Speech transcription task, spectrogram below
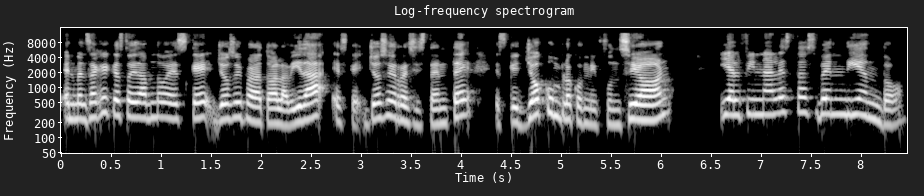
el mensaje que estoy dando es que yo soy para toda la vida, es que yo soy resistente, es que yo cumplo con mi función y al final estás vendiendo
